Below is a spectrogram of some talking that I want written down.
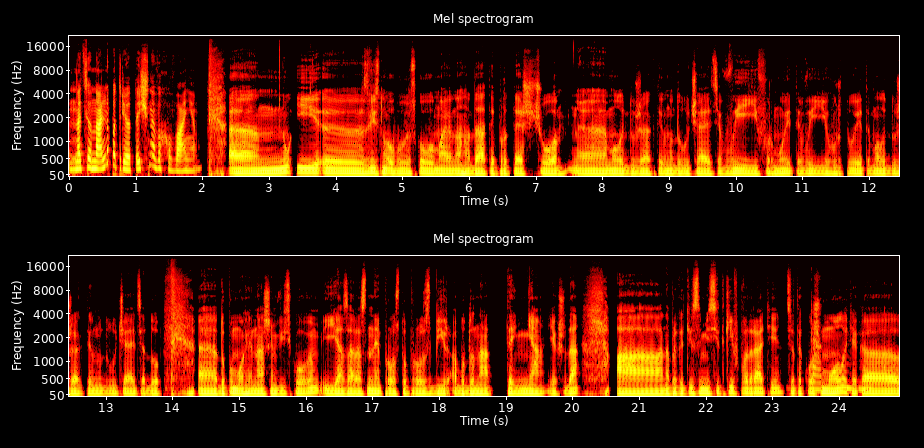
національно-патріотичне виховання. Е, ну і е, звісно, обов'язково маю нагадати про те, що е, молодь дуже активно долучається. Ви її формуєте, ви її гуртуєте. Молодь дуже активно долучається до е, допомоги нашим військовим. І я зараз не просто про збір або донатення, якщо да. А наприклад, ті самі сітки в квадраті, це також Так. молодь, яка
